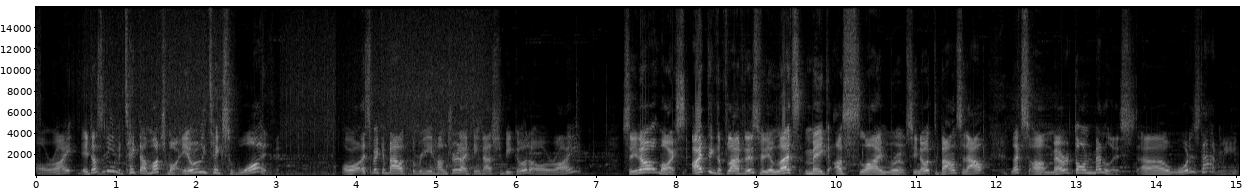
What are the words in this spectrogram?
Alright, it doesn't even take that much more. It only takes one. Alright, let's make about 300. I think that should be good. Alright. So you know what, Marks? I think the plan for this video, let's make a slime room. So you know what, to balance it out, let's, uh, marathon medalist. Uh, what does that mean?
